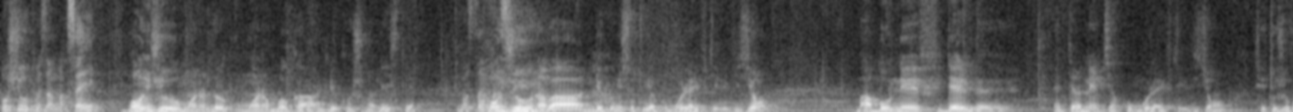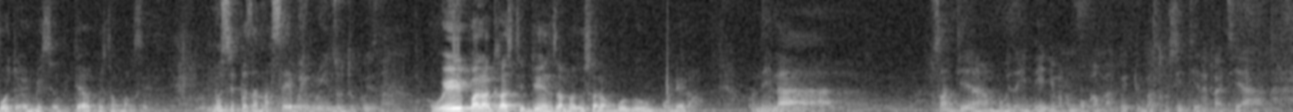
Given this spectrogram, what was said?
Bonjour, président Marseille. Bonjour, mon mboka ndeko journaliste. Bonjour, naba ndeko surtout ya Congo Live Télévision. Baabonne fidèle euh, internet ya Congo Live Television, c'est toujours votre humble serviteur, président Marcel. Monsieur président Marcel, boye boye nzoto président. Oui, par la grâce de Dieu, nzamba do sala ngolu, on est là. On est là. Euh, santé ya mboka ezali ndenge wana mboka malgré tout baatrocité na kati ya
